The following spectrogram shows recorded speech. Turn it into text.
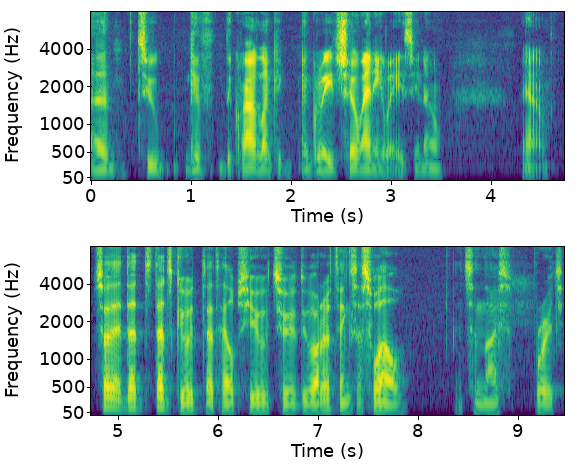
uh, to give the crowd like a, a great show, anyways. You know. Yeah. So that, that's that's good. That helps you to do other things as well. It's a nice bridge.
